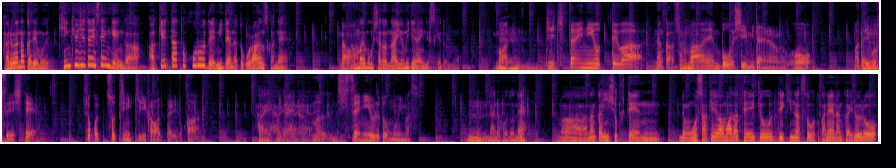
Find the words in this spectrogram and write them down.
あれはなんかでも、緊急事態宣言が明けたところでみたいなところあるんですかね？まあ、あんまり僕ちゃんと内容見てないんですけども。まあ、うん自治体によっては、なんかそのまん延防止みたいなのをまた要請して、そこ、そっちに切り替わったりとか、はいはいはい、みたいな。はい。まあ、実際によると思います。うん、なるほどね。まあ、なんか飲食店、でもお酒はまだ提供できなそうとかね、なんかいろいろ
